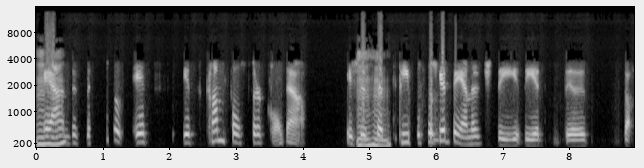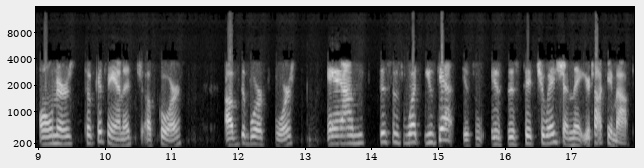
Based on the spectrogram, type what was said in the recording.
mm-hmm. and it's, it's it's come full circle now. It's just mm-hmm. that people took advantage. The the the the owners took advantage, of course, of the workforce, and this is what you get is is this situation that you're talking about.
